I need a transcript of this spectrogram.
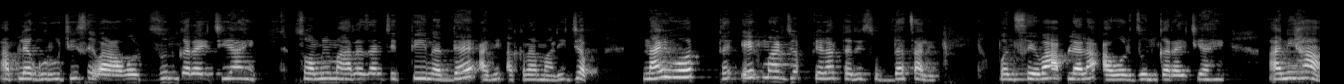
आपल्या गुरुची सेवा आवर्जून करायची आहे. स्वामी महाराजांचे तीन अध्याय आणि अकरा माळी जप. नाही होत? तर एक माळ जप केला तरी सुद्धा चालेल. पण सेवा आपल्याला आवर्जून करायची आहे. आणि हा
